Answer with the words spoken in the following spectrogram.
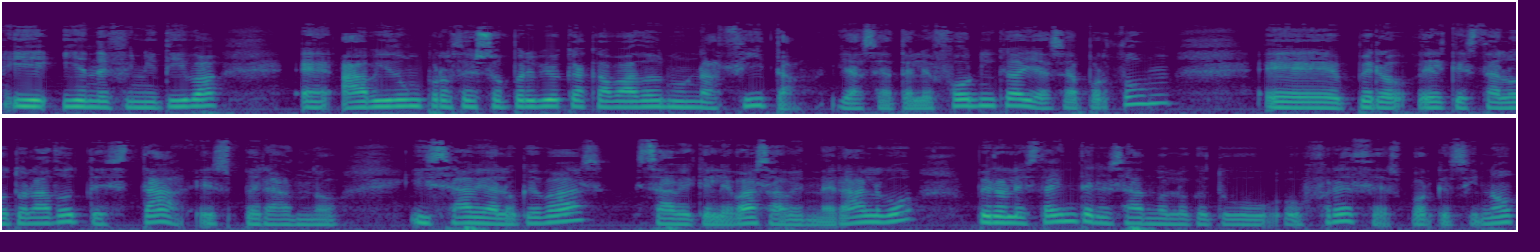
Y, en definitiva, eh, ha habido un proceso previo que ha acabado en una cita, ya sea telefónica, ya sea por Zoom, eh, pero el que está al otro lado te está esperando y sabe a lo que vas, sabe que le vas a vender algo, pero le está interesando lo que tú ofreces, porque si no,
